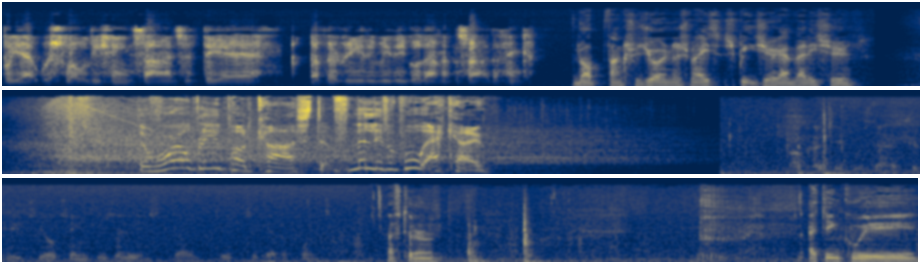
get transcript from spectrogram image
but yeah, we're slowly seeing signs of the uh, of a really, really good Everton side. I think. Rob, thanks for joining us, mate. Speak to you again very soon. The Royal Blue Podcast from the Liverpool Echo. Marco, was that a tribute to your team's resilience today to, to get the point? afternoon. I think we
